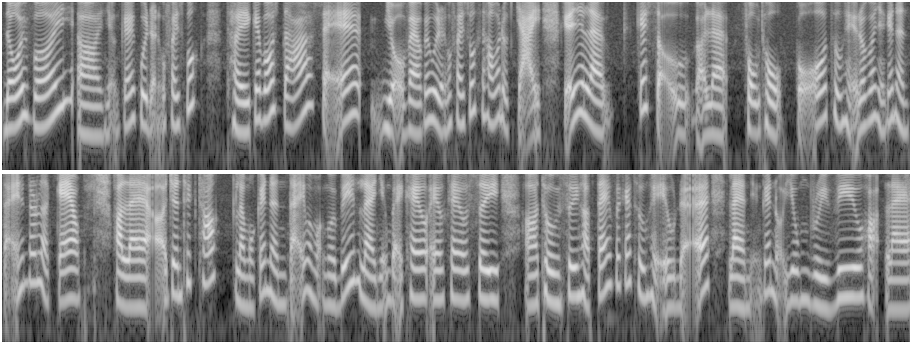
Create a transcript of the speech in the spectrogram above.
đối với uh, những cái quy định của Facebook thì cái post đó sẽ dựa vào cái quy định của Facebook sẽ không có được chạy. Kiểu như là cái sự gọi là phụ thuộc của thương hiệu đối với những cái nền tảng rất là cao. Hoặc là ở trên TikTok là một cái nền tảng mà mọi người biết là những bạn KOL, KOC uh, ờ, thường xuyên hợp tác với các thương hiệu để làm những cái nội dung review hoặc là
